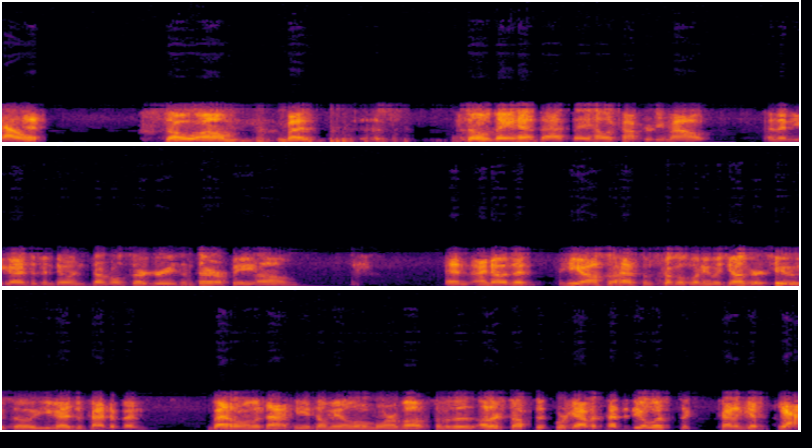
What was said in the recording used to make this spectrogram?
So And so, um, but so they had that. They helicoptered him out, and then you guys have been doing several surgeries and therapy. Um, and I know that he also had some struggles when he was younger too. So you guys have kind of been battling with that. Can you tell me a little more about some of the other stuff that poor Gavin's had to deal with to kind of get yeah.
